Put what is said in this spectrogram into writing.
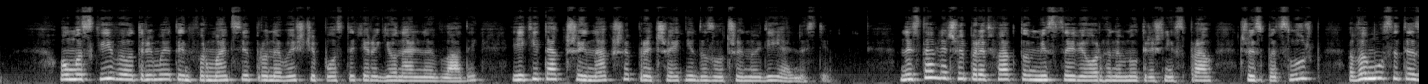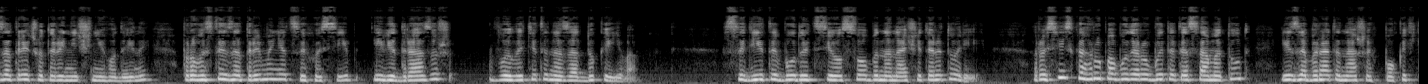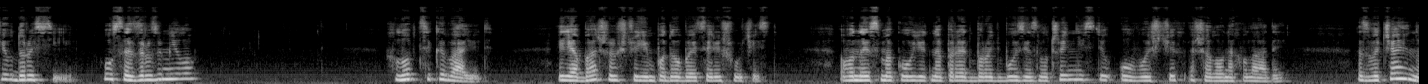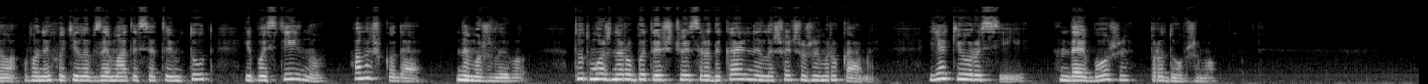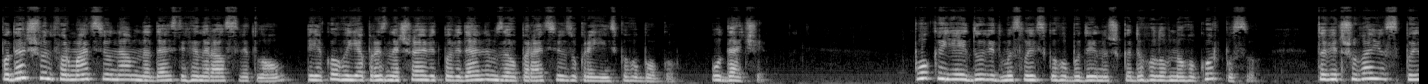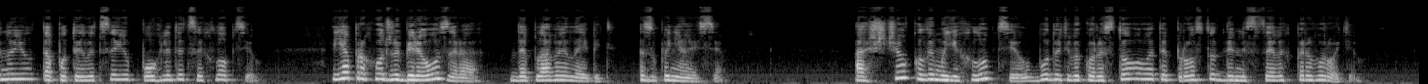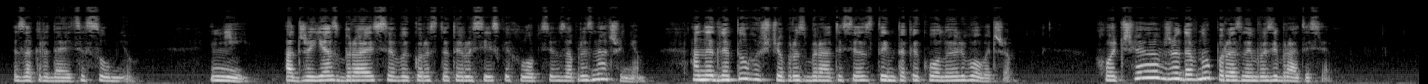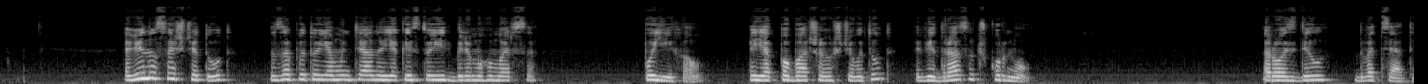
У Москві ви отримаєте інформацію про найвищі постаті регіональної влади, які так чи інакше причетні до злочинної діяльності. Не ставлячи перед фактом місцеві органи внутрішніх справ чи спецслужб, ви мусите за 3-4 нічні години провести затримання цих осіб і відразу ж вилетіти назад до Києва. Сидіти будуть ці особи на нашій території. Російська група буде робити те саме тут і забирати наших покидьків до Росії. Усе зрозуміло? Хлопці кивають. Я бачу, що їм подобається рішучість. Вони смакують наперед боротьбу зі злочинністю у вищих ешелонах влади. Звичайно, вони хотіли б займатися тим тут і постійно, але шкода, неможливо. Тут можна робити щось радикальне лише чужими руками, як і у Росії, Дай Боже, продовжимо. Подальшу інформацію нам надасть генерал Світлов, якого я призначаю відповідальним за операцію з українського боку. Удачі! Поки я йду від мисливського будиночка до головного корпусу, то відчуваю спиною та потилицею погляди цих хлопців. Я проходжу біля озера, де плаває лебідь, зупиняюся. А що, коли моїх хлопців будуть використовувати просто для місцевих переворотів? Закрадається сумнів. Ні, адже я збираюся використати російських хлопців за призначенням, а не для того, щоб розбиратися з тим таки колою Львовичем. Хоча вже давно пора з ним розібратися. Він усе ще тут? запитує я Мунтяна, який стоїть біля мого мерса. Поїхав. Як побачив, що ви тут, відразу чкурнув. Розділ 20.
